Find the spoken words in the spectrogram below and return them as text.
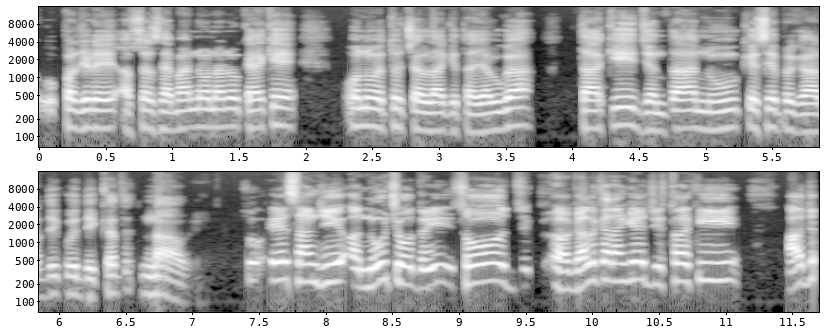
ਉੱਪਰ ਜਿਹੜੇ ਅਫਸਰ ਸਾਹਿਬਾਨ ਨੇ ਉਹਨਾਂ ਨੂੰ ਕਹਿ ਕੇ ਉਹਨੂੰ ਇੱਥੋਂ ਚੱਲਦਾ ਕੀਤਾ ਜਾਊਗਾ ਤਾਂ ਕਿ ਜਨਤਾ ਨੂੰ ਕਿਸੇ ਪ੍ਰਕਾਰ ਦੀ ਕੋਈ ਦਿੱਕਤ ਨਾ ਆਵੇ ਸੋ ਇਹ ਸਨ ਜੀ ਅਨੂ ਚੌਧਰੀ। ਸੋ ਗੱਲ ਕਰਾਂਗੇ ਜਿਸ ਤਰ੍ਹਾਂ ਕਿ ਅੱਜ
